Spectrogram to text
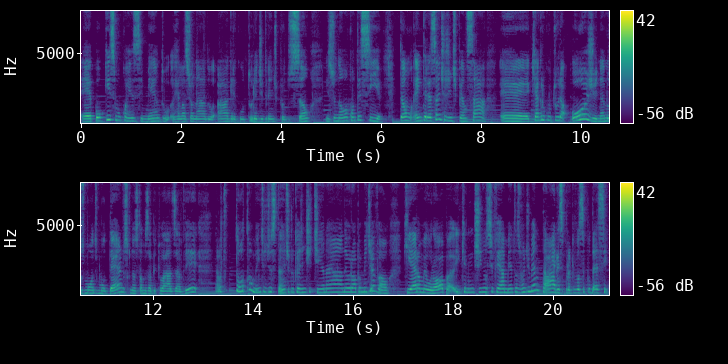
é, pouquíssimo conhecimento relacionado à agricultura de grande produção. Isso não acontecia. Então é interessante a gente pensar é, que a agricultura hoje, né, nos modos modernos que nós estamos habituados habituados a ver, ela está totalmente distante do que a gente tinha na, na Europa medieval, que era uma Europa em que não tinham-se ferramentas rudimentares para que você pudesse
